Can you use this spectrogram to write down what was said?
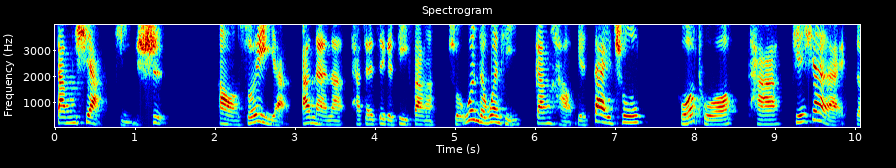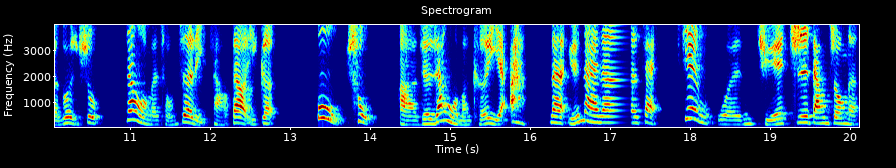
当下即是，哦，所以呀、阿难呢、啊，他在这个地方啊，所问的问题，刚好也带出佛陀他接下来的论述，让我们从这里找到一个悟处啊，就让我们可以啊，那原来呢，在见闻觉知当中呢，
